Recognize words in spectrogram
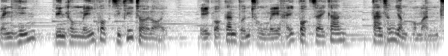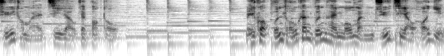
明显连同美国自己在内，美国根本从未喺国际间诞生任何民主同埋自由嘅国度。美国本土根本系冇民主自由可言，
